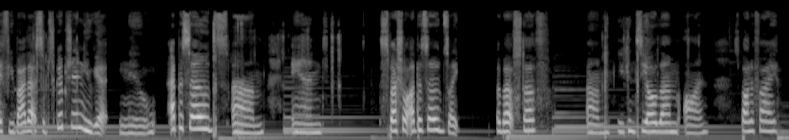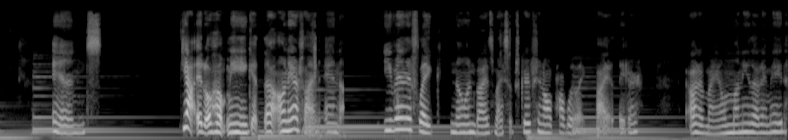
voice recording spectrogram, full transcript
if you buy that subscription you get new episodes um and special episodes like about stuff um you can see all them on spotify and yeah, it'll help me get that on air sign. And even if like no one buys my subscription, I'll probably like buy it later out of my own money that I made.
